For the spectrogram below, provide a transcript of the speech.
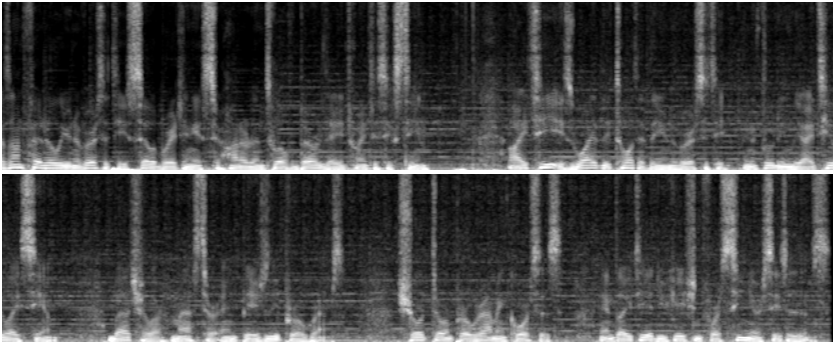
Kazan Federal University is celebrating its 212th birthday in 2016. IT is widely taught at the university, including the IT Lyceum, bachelor, master, and PhD programs, short-term programming courses, and IT education for senior citizens.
